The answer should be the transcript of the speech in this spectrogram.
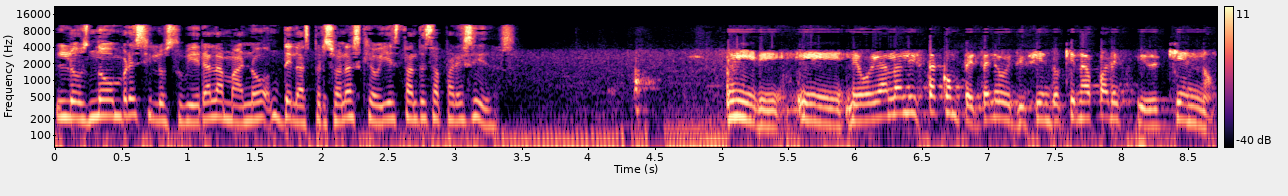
los nombres si los tuviera a la mano de las personas que hoy están desaparecidas? Mire, eh, le voy a la lista completa y le voy diciendo quién ha aparecido y quién no.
